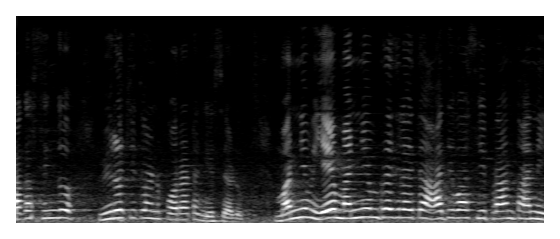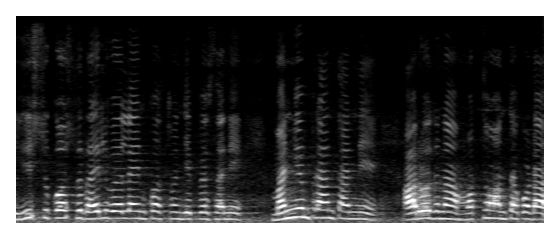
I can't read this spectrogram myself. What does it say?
భగత్ సింగ్ వీరోచితమైన పోరాటం చేశాడు. మన్యం ఏ మన్యం ప్రజలైతే ఆదివాసీ ప్రాంతాన్ని ఈస్ట్ కోస్ట్ రైల్వే లైన్ కోసం అని చెప్పేసి అని మన్యం ప్రాంతాన్ని ఆ రోజున మొత్తం అంతా కూడా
